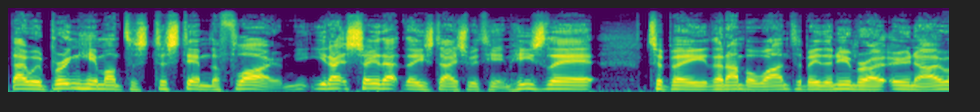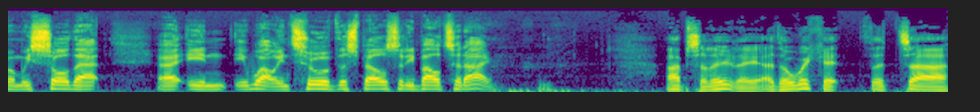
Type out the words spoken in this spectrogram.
they would bring him on to, to stem the flow. You you don't see that these days with him. He's there to be the number one, to be the numero uno, and we saw that uh, in, well, in two of the spells that he bowled today. Absolutely. Uh, the wicket that uh,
